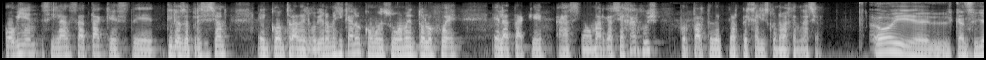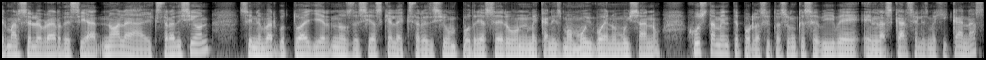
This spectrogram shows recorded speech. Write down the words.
o bien si lanza ataques de tiros de precisión en contra del gobierno mexicano, como en su momento lo fue el ataque hacia Omar García Harfuch por parte del cártel Jalisco Nueva Generación. Hoy el canciller Marcelo Ebrard decía no a la extradición, sin embargo tú ayer nos decías que la extradición podría ser un mecanismo muy bueno, muy sano, justamente por la situación que se vive en las cárceles mexicanas,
